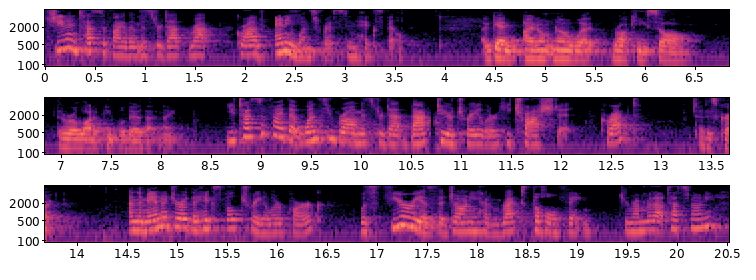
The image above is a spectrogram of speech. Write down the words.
She didn't testify that Mr. Depp ra- grabbed anyone's wrist in Hicksville. Again, I don't know what Rocky saw. There were a lot of people there that night. You testified that once you brought Mr. Depp back to your trailer, he trashed it, correct? That is correct. And the manager of the Hicksville trailer park was furious that Johnny had wrecked the whole thing. Do you remember that testimony?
